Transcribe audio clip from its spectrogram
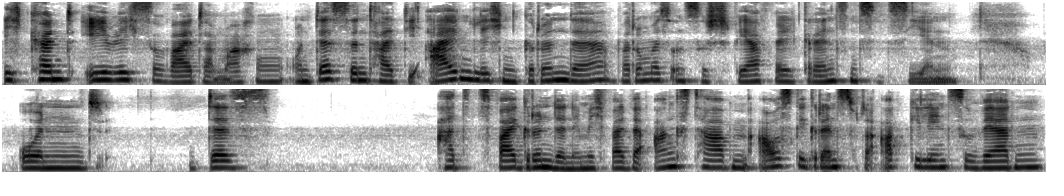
Ich könnte ewig so weitermachen und das sind halt die eigentlichen Gründe, warum es uns so schwer fällt, Grenzen zu ziehen. Und das hat zwei Gründe, nämlich weil wir Angst haben, ausgegrenzt oder abgelehnt zu werden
